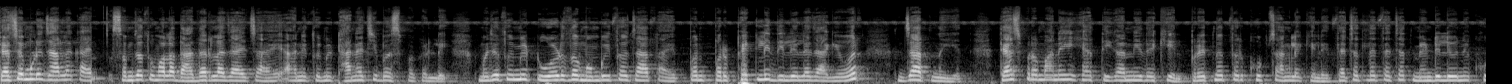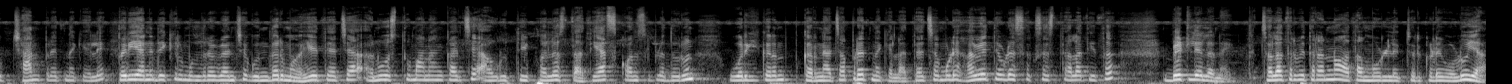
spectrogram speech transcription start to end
त्याच्यामुळे झालं काय? समजा तुम्हाला दादरला जायचं आहे आणि तुम्ही ठाण्याची बस पकडली. म्हणजे तुम्ही टुवर्ड द मुंबई तर जात आहेत पण परफेक्टली दिलेल्या जागे जागेवर जात नाही आहेत त्याचप्रमाणे ह्या तिघांनी देखील प्रयत्न तर खूप चांगले केले. त्याच्यातल्या त्याच्यात मेंडेलिव्हने खूप छान प्रयत्न केले. तरी याने देखील मूलद्रव्यांचे गुणधर्म हे त्याच्या अणुवस्तुमानांकांचे आवृत्ती फल असतात याच कॉन्सेप्टला धरून वर्गीकरण करण्याचा प्रयत्न केला. त्याच्यामुळे हवे तेवढे सक्सेस त्याला तिथं भेटलेलं नाही. चला तर मित्रांनो आता मूळ लेक्चरकडे वळूया.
